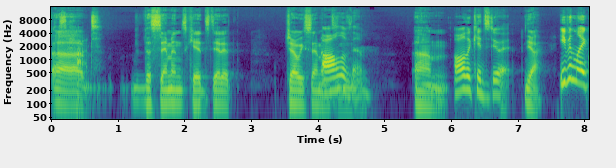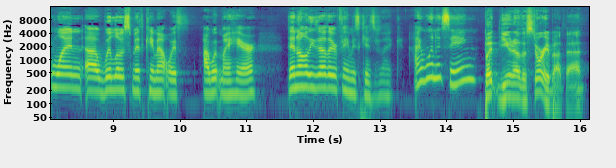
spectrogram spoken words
hot. the Simmons kids did it. Joey Simmons. All and- of them. Um, all the kids do it. Yeah. Even like when uh, Willow Smith came out with "I Whip My Hair," then all these other famous kids were like, "I want to sing." But you know the story about that.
